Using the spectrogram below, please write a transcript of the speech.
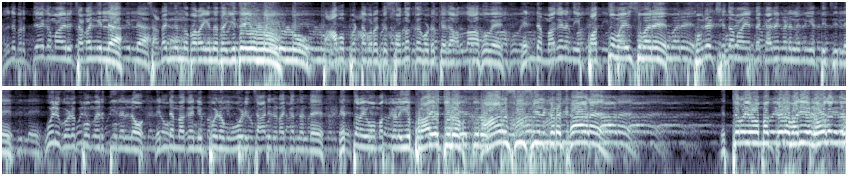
അതിന് പ്രത്യേകമായ ഒരു ചടങ്ങില്ല. ചടങ്ങ് എന്ന് പറയുന്നത് ഇതേയുള്ളൂ പാവപ്പെട്ടവർക്ക് സ്വതക്ക കൊടുക്കുക. അള്ളാഹുവെ എന്റെ മകനെ നീ പത്തു വയസ്സ് വരെ സുരക്ഷിതമായി എന്റെ കരങ്ങളിൽ നീ എത്തിച്ചില്ലേ? ഒരു കുഴപ്പം വരുത്തിയില്ലല്ലോ. എന്റെ മകൻ ഇപ്പോഴും ഓടി ചാടി കിടക്കുന്നുണ്ട് എത്രയോ മക്കൾ ഈ പ്രായത്തിലും ആർ സി സിയിൽ കിടക്കാണ്. എത്രയോ മക്കൾ വലിയ രോഗങ്ങൾ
